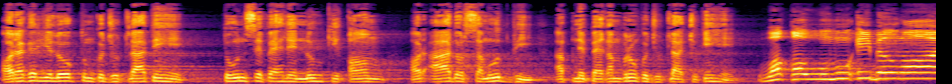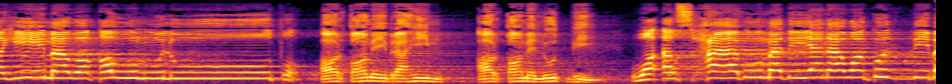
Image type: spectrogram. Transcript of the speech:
اور اگر یہ لوگ تم کو جھٹلاتے ہیں تو ان سے پہلے نوح کی قوم اور عاد اور سمود بھی اپنے پیغمبروں کو جھٹلا چکے ہیں۔ وقوم ابراہیم وقوم لوط اور قوم ابراہیم اور قوم لوط بھی واصحاب مدین وكذب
